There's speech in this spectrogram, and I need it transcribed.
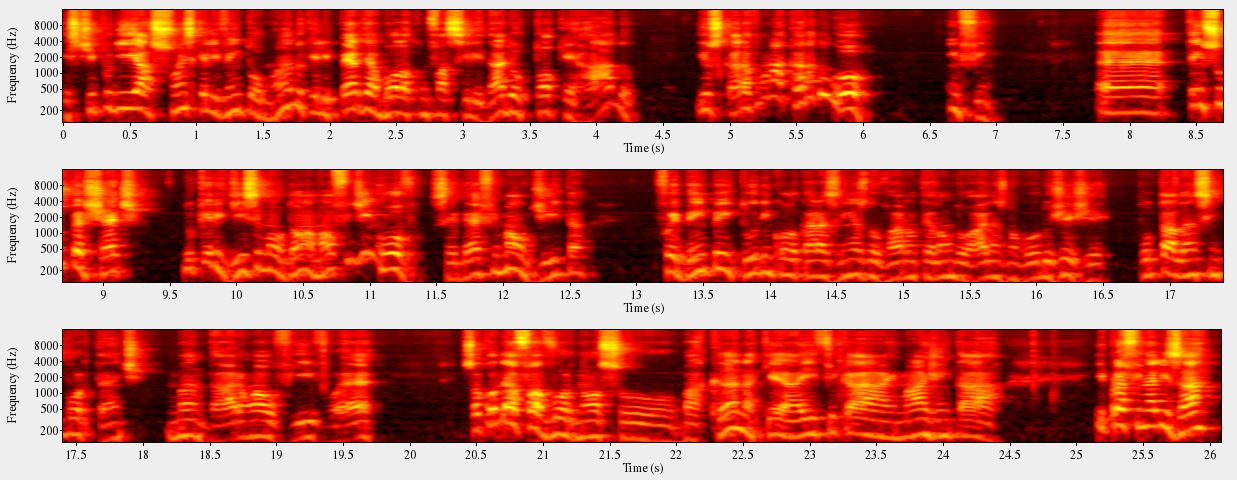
esse tipo de ações que ele vem tomando, que ele perde a bola com facilidade ou toque errado, e os caras vão na cara do gol. Enfim. É, tem superchat do queridíssimo Aldão Amalfi de novo. CBF maldita. Foi bem peitudo em colocar as linhas do VAR no telão do Allianz no gol do GG. Puta lance importante. Mandaram ao vivo, é. Só quando é a favor nosso bacana, que aí fica a imagem tá. E para finalizar,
